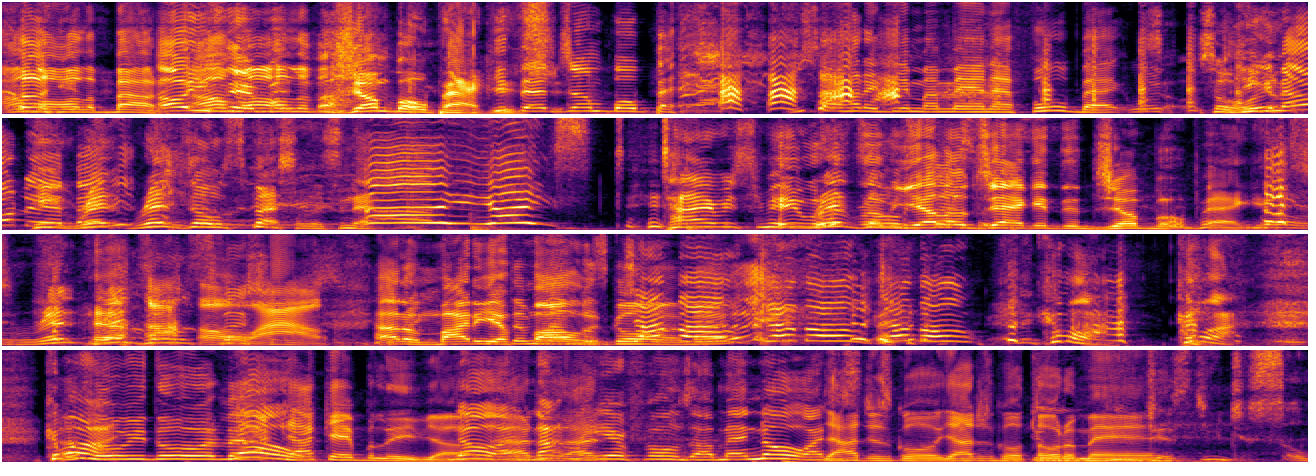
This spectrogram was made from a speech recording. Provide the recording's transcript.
I'm all about it. oh, you I'm said all about jumbo package. Get that jumbo pack. you saw how they get my man that fullback. So Put he him out there, he baby. red, red zone specialist now. Oh, yikes! Tyron Smith, He red went zone from yellow specialist. jacket to jumbo package. Red, red zone specialist. oh wow! How the mighty have them fallen. going, Jumbo, man. jumbo, jumbo. Come on, come on, come That's on. what we doing, man. No. I, can't, I can't believe y'all. No, man. I I'm just- not I- the earphones out, man. No, I Y'all just, just go. Y'all just go throw the man. You just, you just so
